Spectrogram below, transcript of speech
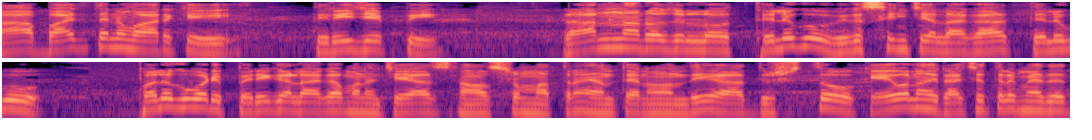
ఆ బాధ్యతను వారికి తెలియజెప్పి రానున్న రోజుల్లో తెలుగు వికసించేలాగా తెలుగు పలుకుబడి పెరిగేలాగా మనం చేయాల్సిన అవసరం మాత్రం ఎంతైనా ఉంది. ఆ దృష్టితో కేవలం రచయితల మీద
